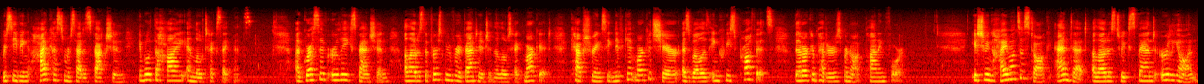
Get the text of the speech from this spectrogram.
receiving high customer satisfaction in both the high and low-tech segments. Aggressive early expansion allowed us the first mover advantage in the low-tech market, capturing significant market share as well as increased profits that our competitors were not planning for. Issuing high amounts of stock and debt allowed us to expand early on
